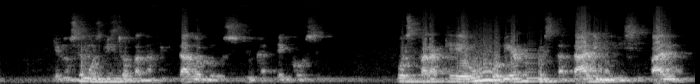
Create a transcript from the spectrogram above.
que nos hemos visto tan afectados los yucatecos, pues para que un gobierno estatal y municipal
